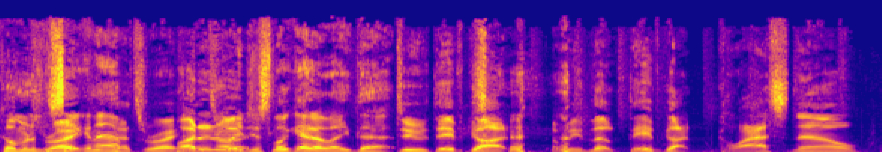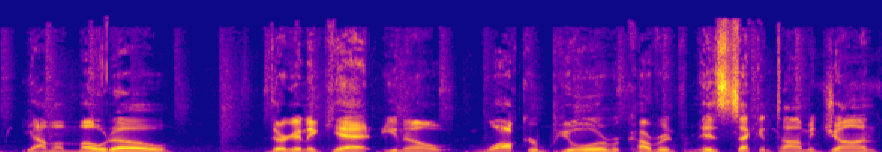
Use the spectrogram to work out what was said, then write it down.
coming in the right. second half." That's right. Why didn't That's I right. just look at it like that? Dude, they've got. I mean, look, they've got Glasnow, Yamamoto. They're gonna get you know Walker Buehler recovering from his second Tommy John.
